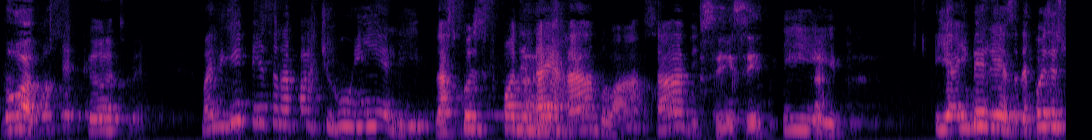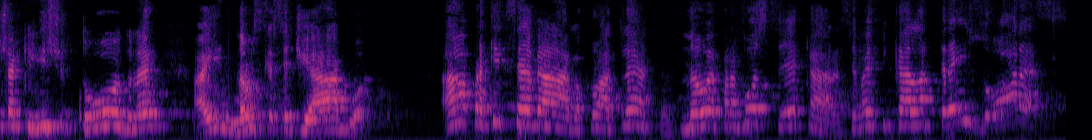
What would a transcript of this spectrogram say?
Não, eu vou ser Cutman. Mas ninguém pensa na parte ruim ali, nas coisas que podem dar errado lá, sabe? Sim, sim. E, e aí, beleza. Depois esse checklist todo, né? Aí, não esquecer de água. Ah, para que serve a água? Para o atleta? Não, é para você, cara. Você vai ficar lá três horas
